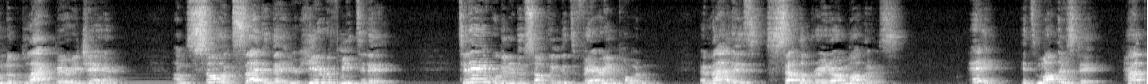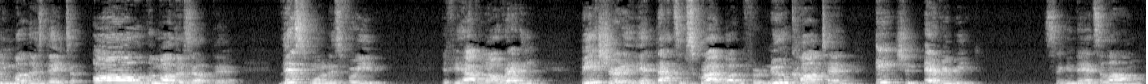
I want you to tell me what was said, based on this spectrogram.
welcome to Blackberry Jam. I'm so excited that you're here with me today. Today we're going to do something that's very important, and that is celebrate our mothers. Hey, it's Mother's Day. Happy Mother's Day to all of the mothers out there. This one is for you. If you haven't already, be sure to hit that subscribe button for new content each and every week. Sing and dance along.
